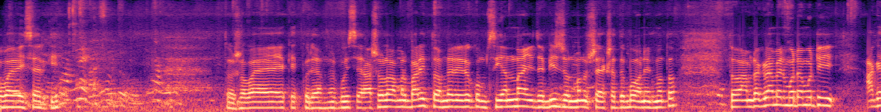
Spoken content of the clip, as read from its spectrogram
সবাই আইসে আর কি। তো সবাই এক এক করে আপনার বইছে। আসলে আমার বাড়ির তো আপনার এরকম সিয়ার নাই যে বিশ জন মানুষ একসাথে বহনের মতো। তো আমরা গ্রামের মোটামুটি আগে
